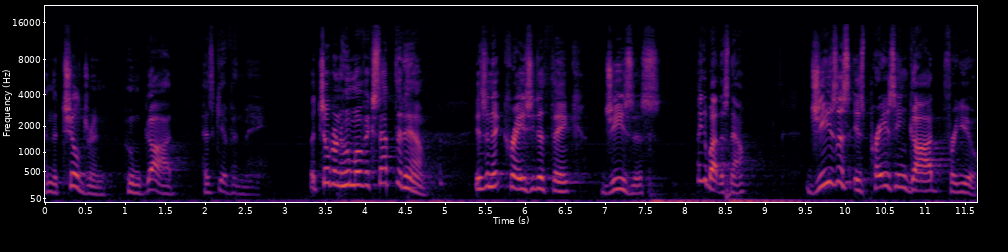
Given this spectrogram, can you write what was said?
and the children whom God has given me. The children whom have accepted him. Isn't it crazy to think Jesus, think about this now. Jesus is praising God for you.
